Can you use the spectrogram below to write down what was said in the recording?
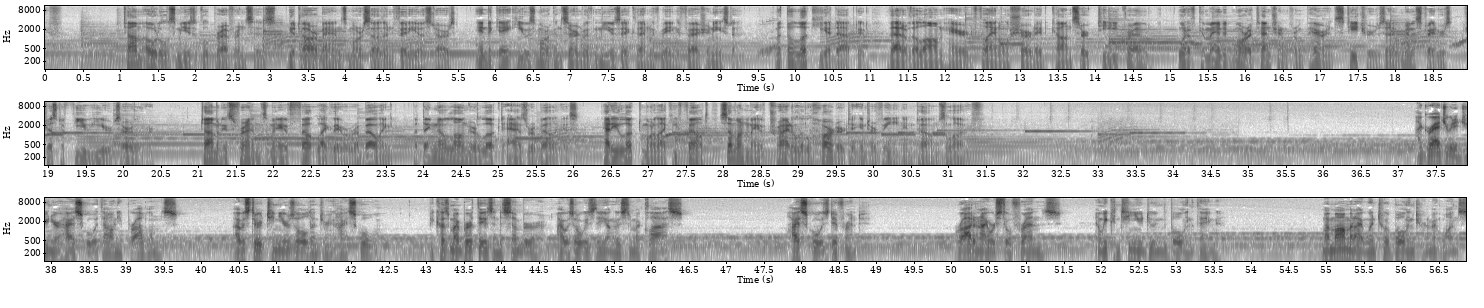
Tom Odell's musical preferences, guitar bands more so than video stars, indicate he was more concerned with music than with being a fashionista. But the look he adopted, that of the long haired, flannel shirted concert tee crowd, would have commanded more attention from parents, teachers, and administrators just a few years earlier. Tom and his friends may have felt like they were rebelling, but they no longer looked as rebellious. Had he looked more like he felt, someone may have tried a little harder to intervene in Tom's life. I graduated junior high school without any problems. I was 13 years old entering high school. Because my birthday is in December, I was always the youngest in my class. High school was different. Rod and I were still friends, and we continued doing the bowling thing. My mom and I went to a bowling tournament once,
